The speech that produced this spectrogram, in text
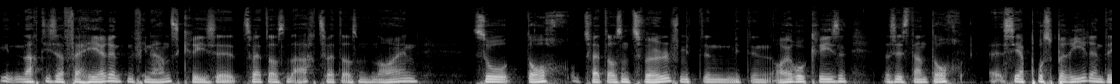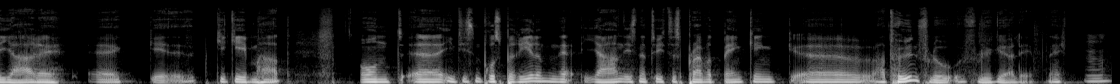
nach dieser verheerenden Finanzkrise 2008, 2009 so doch und 2012 mit den, mit den Euro-Krisen, dass es dann doch äh, sehr prosperierende Jahre äh, ge gegeben hat. Und äh, in diesen prosperierenden Jahren ist natürlich das Private Banking, äh, hat Höhenflüge erlebt. Nicht? Mhm.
